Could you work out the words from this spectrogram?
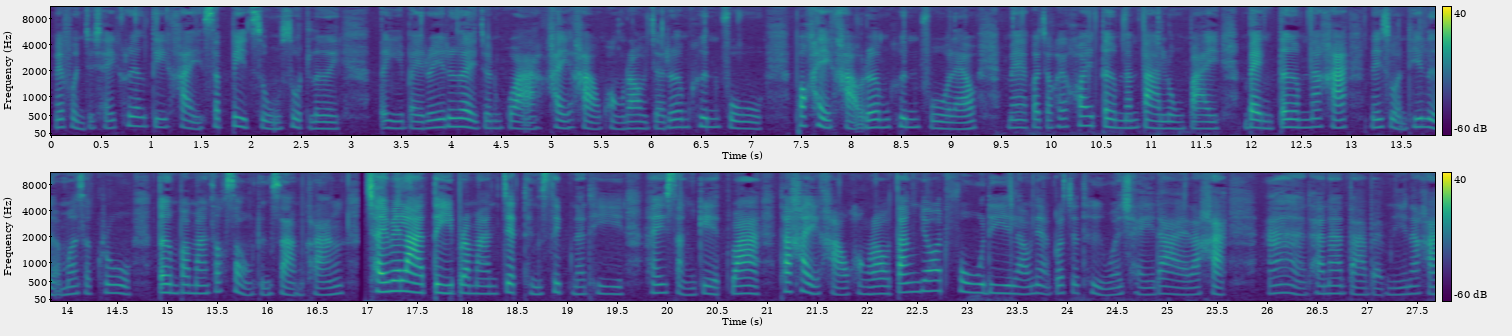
แม่ฝนจะใช้เครื่องตีไข่สปีดสูงสุดเลย ตีไปเรื่อยๆ จนกว่าไข่ขาวของเราจะเริ่มขึ้นฟูพอไข่ขาวเริ่มขึ้นฟูแล้ว แม่ก็จะค่อยๆ เติมน้ำตาลลงไป แบ่งเติมนะคะ ในส่วนที่เหลือเมื่อสักครู่ เติมประมาณสัก 2-3 ครั้ง ใช้เวลาตีประมาณ 7-10 นาที ให้สังเกตว่าถ้าไข่ขาวของเราตั้งยอดฟูดีแล้วเนี่ยก็จะถือว่าใช้ได้แล้วค่ะ อ่า ถ้าหน้าตาแบบนี้นะคะ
